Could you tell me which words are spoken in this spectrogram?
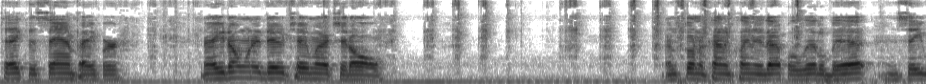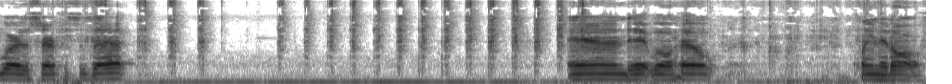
take the sandpaper. Now you don't want to do too much at all. I'm just going to kind of clean it up a little bit and see where the surface is at. And it will help clean it off.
